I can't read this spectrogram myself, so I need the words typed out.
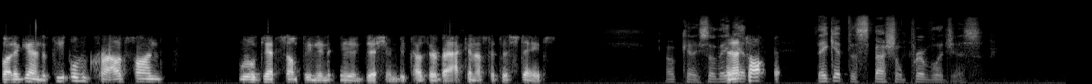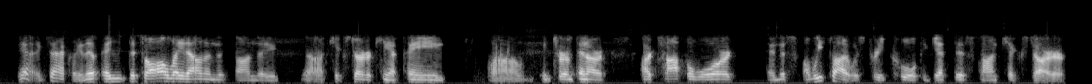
But again, the people who crowdfund will get something in, in addition because they're backing us at this stage. Okay, so they and get all, they get the special privileges. Yeah, exactly, and, and it's all laid out on the on the uh, Kickstarter campaign. Um, in term, and our our top award, and this we thought it was pretty cool to get this on Kickstarter.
